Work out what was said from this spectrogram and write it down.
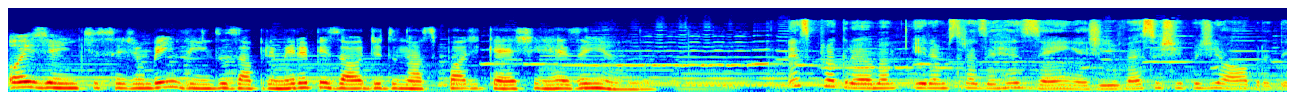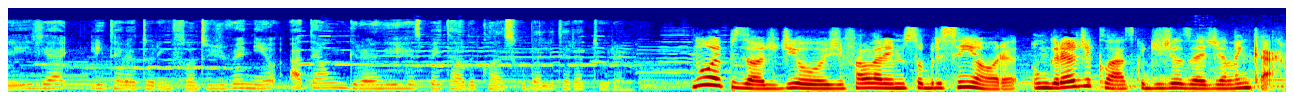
Oi, gente, sejam bem-vindos ao primeiro episódio do nosso podcast Resenhando. Nesse programa, iremos trazer resenhas de diversos tipos de obra, desde a literatura infanto-juvenil até um grande e respeitado clássico da literatura. No episódio de hoje, falaremos sobre Senhora, um grande clássico de José de Alencar.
